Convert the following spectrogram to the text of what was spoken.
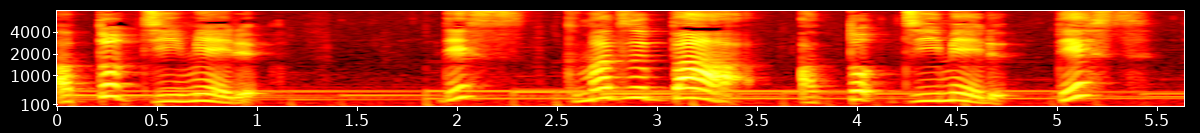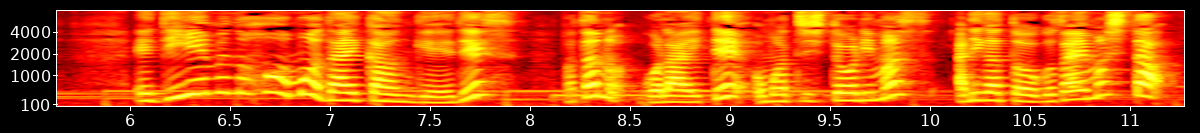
at gmail です。くまずバー at gmail です。え DM の方も大歓迎です。またのご来店お待ちしております。ありがとうございました。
